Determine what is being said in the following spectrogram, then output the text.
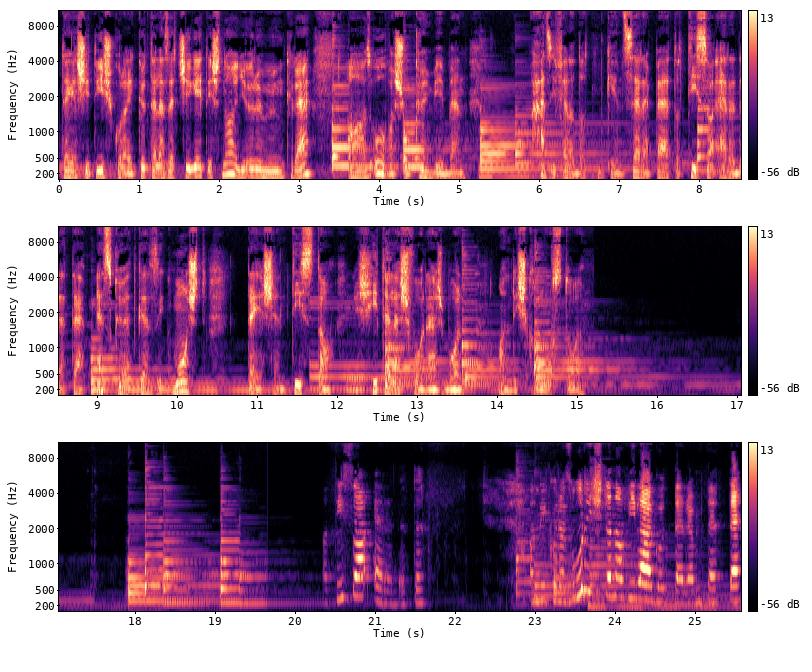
teljesíti iskolai kötelezettségeit, és nagy örömünkre az olvasó könyvében házi feladatként szerepelt a Tisza eredete. Ez következik most, teljesen tiszta és hiteles forrásból, Andris Kalóztól. A Tisza eredete amikor az Úristen a világot teremtette,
